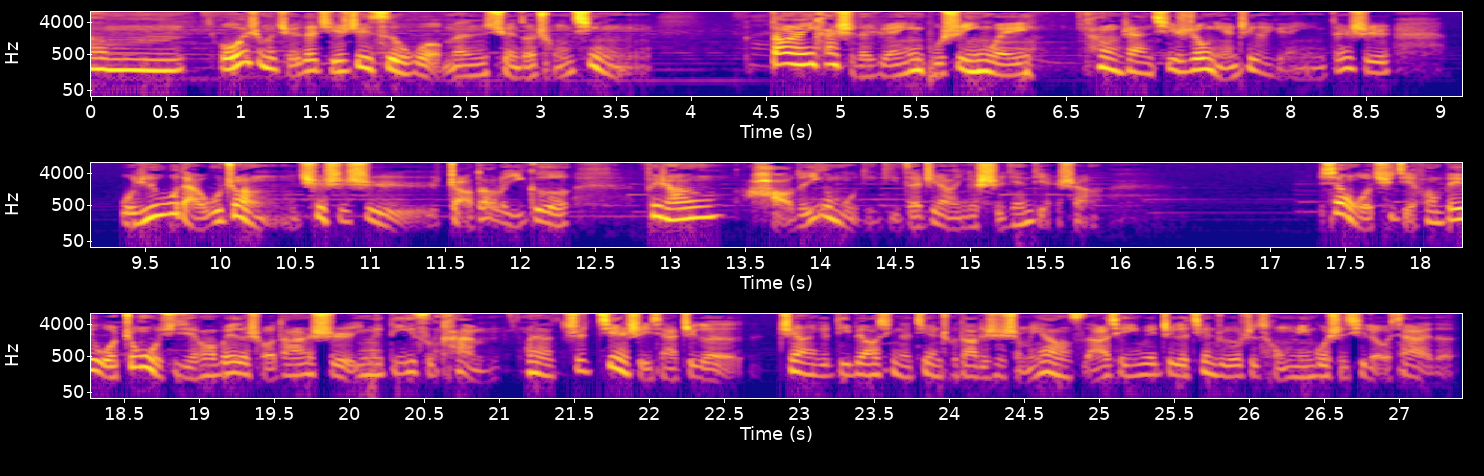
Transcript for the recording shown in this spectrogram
嗯，我为什么觉得其实这次我们选择重庆，当然一开始的原因不是因为抗战七十周年这个原因，但是我觉得误打误撞确实是找到了一个非常好的一个目的地，在这样一个时间点上。像我去解放碑，我中午去解放碑的时候，当然是因为第一次看，我想去见识一下这个。这样一个地标性的建筑到底是什么样子？而且因为这个建筑又是从民国时期留下来的，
